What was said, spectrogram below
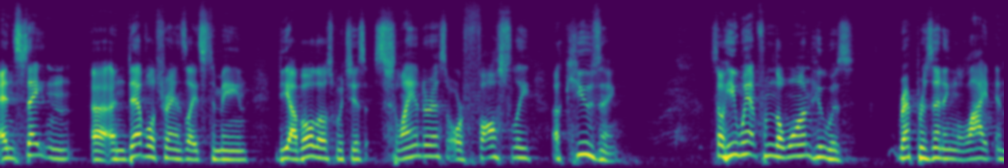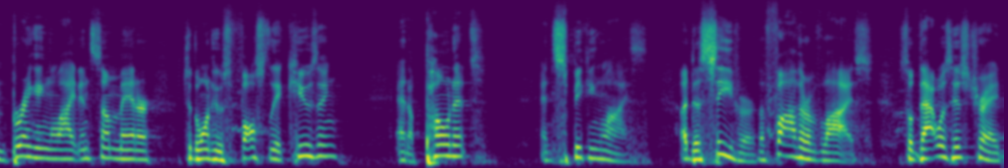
And Satan uh, and devil translates to mean diabolos, which is slanderous or falsely accusing. So he went from the one who was representing light and bringing light in some manner to the one who's falsely accusing, an opponent, and speaking lies, a deceiver, the father of lies. So that was his trade.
